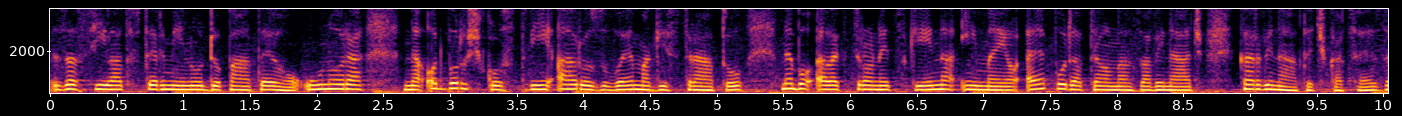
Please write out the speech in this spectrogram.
zasílat v termínu do 5. února na odbor školství a rozvoje magistrátu nebo elektronicky na e-mail e-podatelna zavináč karviná.cz.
